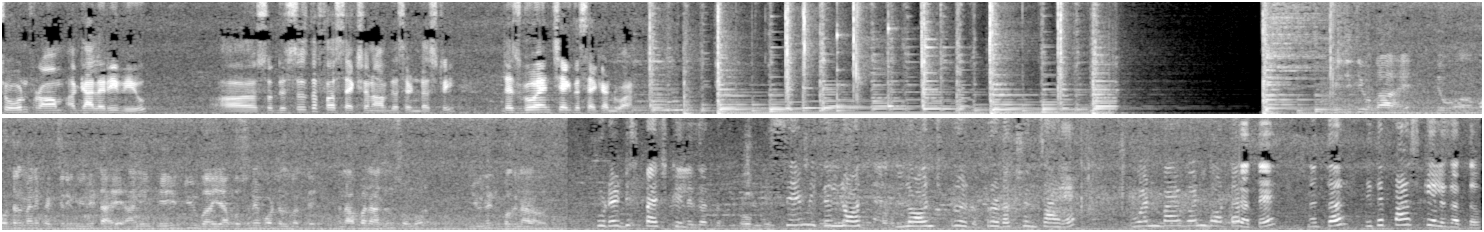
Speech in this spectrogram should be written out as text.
shown from a gallery view so this is the first section of this industry let's go and check the second one आहे यापासून हे बॉटल बनते. आणि आपण अजून समोर युनिट बघणार आहोत. पुढे डिस्पॅच केले जातं. सेम इथे लॉन्च लॉन्च प्रोडक्शनचं आहे. वन बाय वन बॉटल जाते. नंतर इथे पास केलं जातं.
